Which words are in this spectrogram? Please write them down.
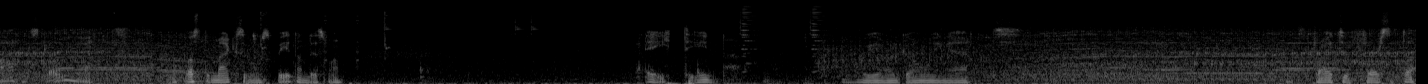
Ah, it's going at what was the maximum speed on this one? 18 we are going at let's try to force it up.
